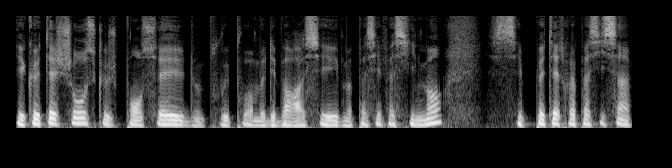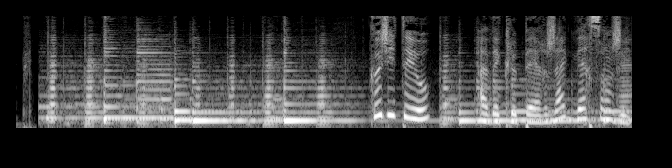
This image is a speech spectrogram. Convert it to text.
et que telle chose que je pensais ne pouvait pouvoir me débarrasser, me passer facilement, c'est peut-être pas si simple. Cogiteo avec le père Jacques Versinger.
